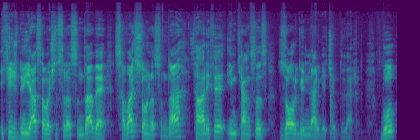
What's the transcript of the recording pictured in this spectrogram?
İkinci Dünya Savaşı sırasında ve savaş sonrasında tarifi imkansız zor günler geçirdiler. Bu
